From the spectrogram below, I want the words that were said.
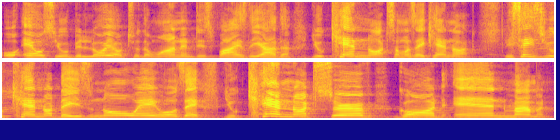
or else you will be loyal to the one and despise the other. You cannot. Someone say, cannot. He says, You cannot. There is no way, Jose. You cannot serve God and mammon.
